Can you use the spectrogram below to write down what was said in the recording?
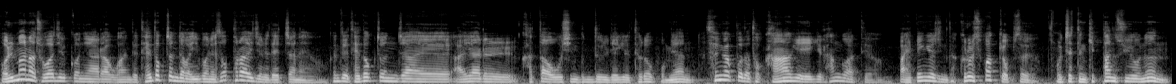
얼마나 좋아질 거냐라고 하는데 대덕전자가 이번에 서프라이즈를 냈잖아요. 근데 대덕전자의 IR을 갔다 오신 분들 얘기를 들어보면 생각보다 더 강하게 얘기를 한 것 같아요. 많이 땡겨진다. 그럴 수밖에 없어요. 어쨌든 기판 수요는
